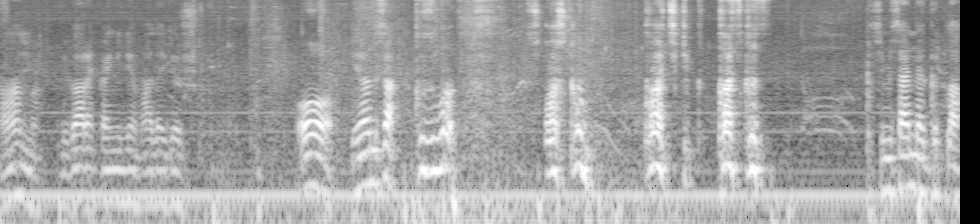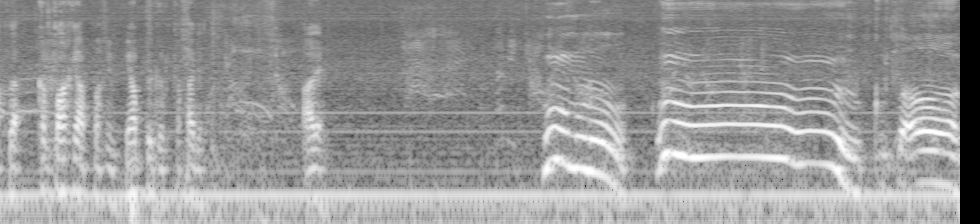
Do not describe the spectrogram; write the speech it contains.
Tamam mı? Mübarek ben gidiyorum hadi görüşürüz. O yine misal kız vur. Aşkım kaç kaç kız. Şimdi sen de gırtlakla gırtlak yap bakayım. Yap bir gırtlak hadi. Hadi. Humunu. Kurtlar.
